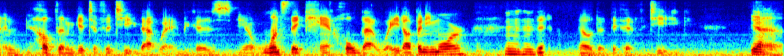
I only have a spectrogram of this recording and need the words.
and help them get to fatigue that way because you know once they can't hold that weight up anymore, Mm-hmm. then know that they've hit fatigue. Yeah. Um,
